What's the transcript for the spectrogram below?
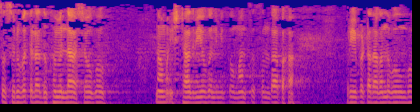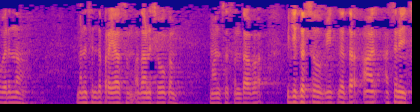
സ്വസ്വരൂപത്തിലെ ദുഃഖമില്ല ശോകോ. നാമ ഇഷ്ടാദ്വിയോഗ നിമിത്തോ മാനസസന്താപ പ്രിയപ്പെട്ടത് അകന്നു പോകുമ്പോൾ വരുന്ന മനസ്സിന്റെ പ്രയാസം അതാണ് ശോകം. മാനസസന്താപ വിജിഗസ്സോ വിഗത അസനേച്ഛ.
